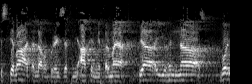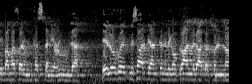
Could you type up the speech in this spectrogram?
اس کے بعد اللہ رب العزت نے آخر میں فرمایا، یا الناس مثل فاستمعوا له۔ اے لوگوں ایک مثال بیان کرنے لگا کان لگا کر سننا۔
